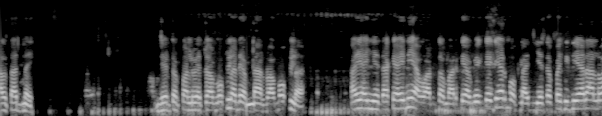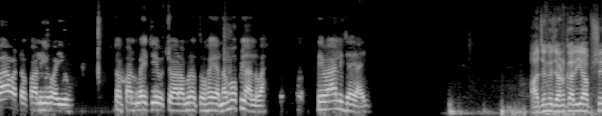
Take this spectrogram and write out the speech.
આવતા જ નહીં. જે ટપાલ વેચવા મોકલે ને એમને હાલવા મોકલે. અહીં આવીએ તો કઈ નહીં આવવાનું તમારે. કે અમે કે ઘેર દઈએ તો પછી ઘેર હાલવા આવે ટપાલી હોય એવું. ટપાલમાં જે ચોરામ રહેતો હોય એને મોકલાલવા. તેવા હાલી જાય આવી આ અંગે જાણકારી આપશે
